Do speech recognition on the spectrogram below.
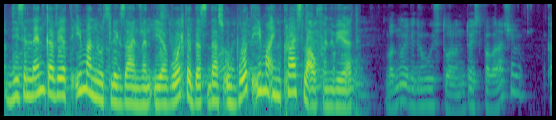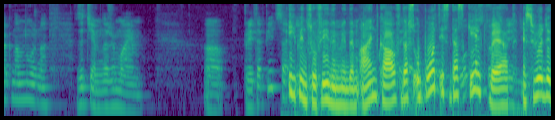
Dieser Lenker wird immer nützlich sein, wenn ihr wollt, dass das U-Boot immer im Kreis laufen wird в одну или другую сторону. То есть поворачиваем, как нам нужно, затем нажимаем Ich bin zufrieden mit dem Einkauf. Das U-Boot ist das Geld wert. Es würde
